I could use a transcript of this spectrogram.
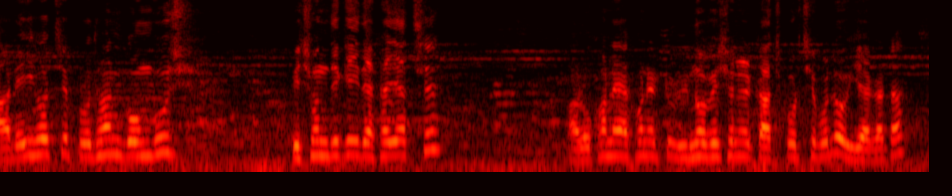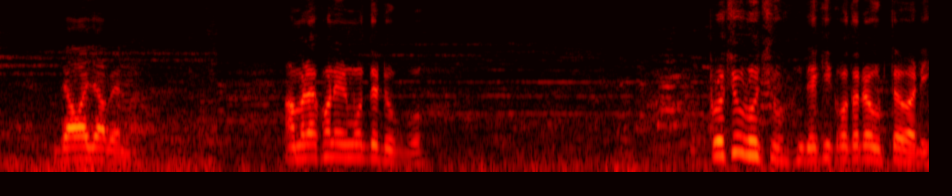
আর এই হচ্ছে প্রধান গম্বুজ, পেছন দিকেই দেখা যাচ্ছে। আর ওখানে এখন একটু রিনোভেশনের কাজ করছে বলে ওই জায়গাটা যাওয়া যাবে না। আমরা এখন এর মধ্যে ঢুকবো। প্রচুর উঁচু, দেখি কতটা উঠতে পারি।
